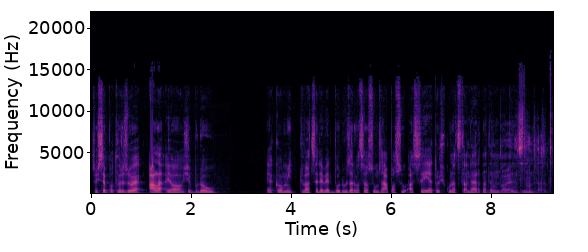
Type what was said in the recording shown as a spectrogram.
což se potvrzuje, ale jo, že budou jako mít 29 bodů za 28 zápasů, asi je trošku nadstandard na ten, no to na je ten standard.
